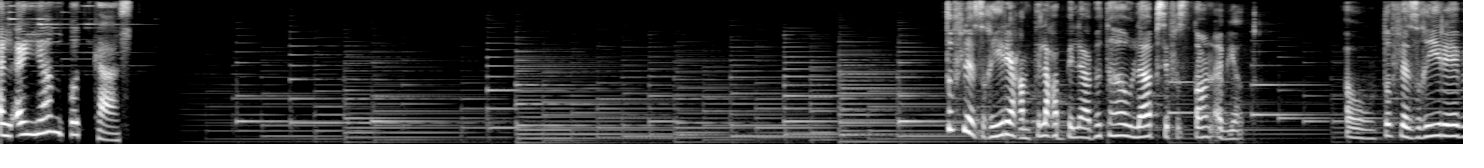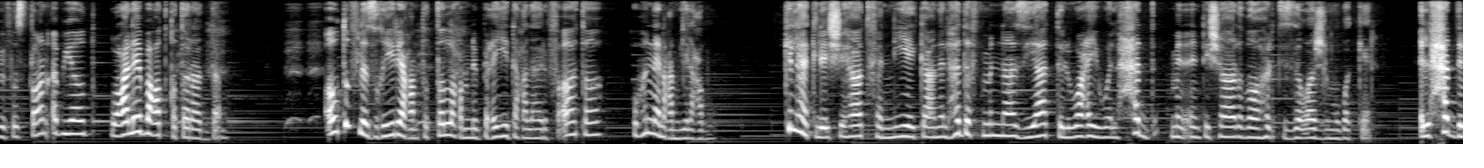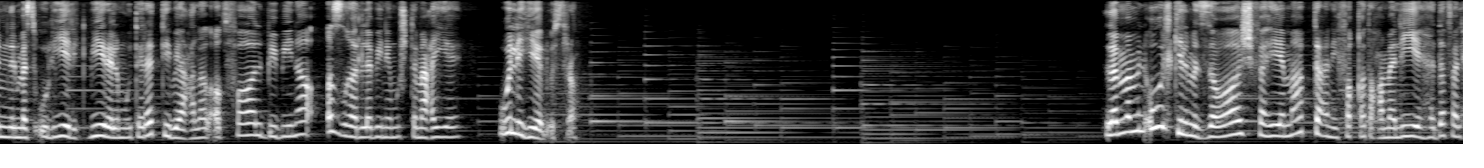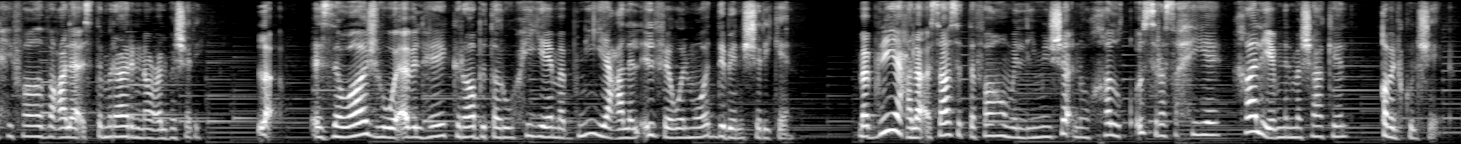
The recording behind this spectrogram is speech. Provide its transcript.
الأيام بودكاست. طفلة صغيرة عم تلعب بلعبتها ولابسة فستان أبيض. أو طفلة صغيرة بفستان أبيض وعليه بعض قطرات دم. أو طفلة صغيرة عم تطلع من بعيد على رفقاتها وهن عم يلعبوا. كلها كليشيهات فنية كان الهدف منها زيادة الوعي والحد من انتشار ظاهرة الزواج المبكر. الحد من المسؤولية الكبيرة المترتبة على الأطفال ببناء أصغر لبنة مجتمعية واللي هي الأسرة. لما منقول كلمة زواج فهي ما بتعني فقط عملية هدفها الحفاظ على استمرار النوع البشري. لا الزواج هو قبل هيك رابطة روحية مبنية على الألفة والمودة بين الشريكين. مبنية على أساس التفاهم اللي من شأنه خلق أسرة صحية خالية من المشاكل قبل كل شيء.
